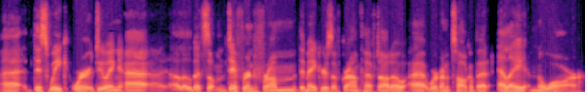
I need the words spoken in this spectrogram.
Uh, this week we're doing uh, a little bit something different from the makers of Grand Theft Auto. Uh, we're going to talk about L.A. Noire.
